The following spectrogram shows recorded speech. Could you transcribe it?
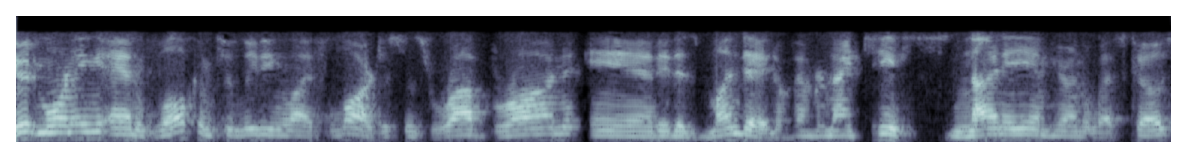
Good morning and welcome to Leading Life Large. This is Rob Braun, and it is Monday, November 19th, 9 a.m. here on the West Coast.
